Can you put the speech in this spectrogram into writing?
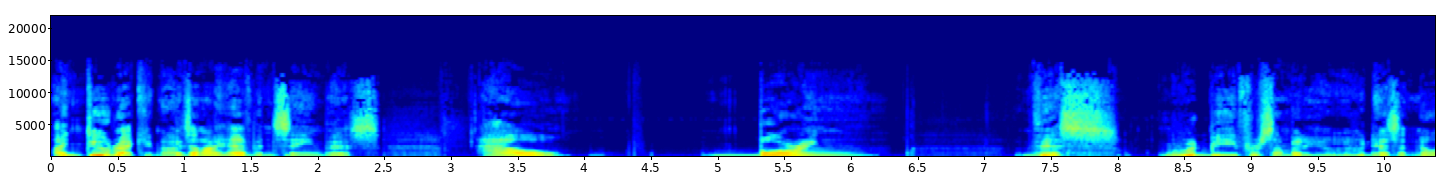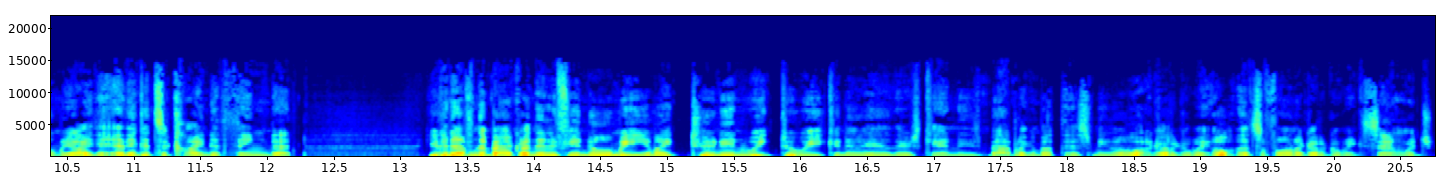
I do recognize, and I have been saying this, how boring this would be for somebody who, who doesn't know me. I, th- I think it's a kind of thing that you can have in the background. And if you know me, you might tune in week to week, and oh, yeah, there's Ken. He's babbling about this. Mean, oh, I got to go make. Oh, that's the phone. I got to go make a sandwich,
